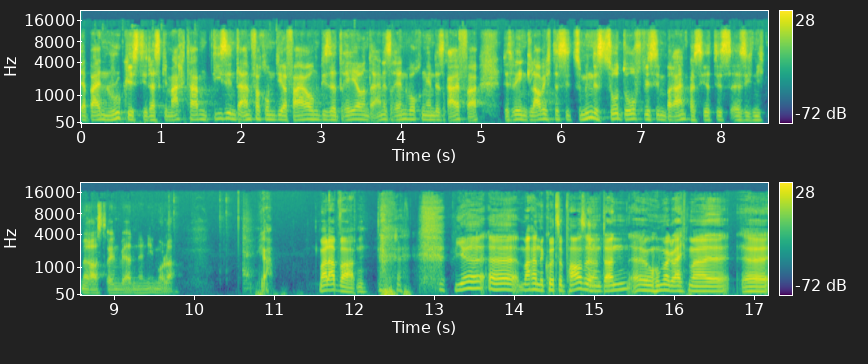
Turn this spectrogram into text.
der beiden Rookies, die das gemacht haben. Die sind einfach um die Erfahrung dieser Dreher und eines Rennwochenendes reifer. Deswegen glaube ich, dass sie zumindest so doof, wie es im Bahrain passiert ist, äh, sich nicht mehr rausdrehen werden in Imola. Ja, mal abwarten. Wir äh, machen eine kurze Pause und dann äh, holen wir gleich mal äh,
